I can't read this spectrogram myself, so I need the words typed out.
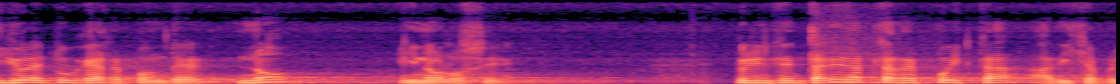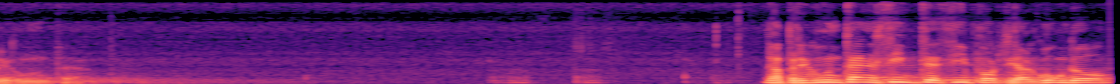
Y yo le tuve que responder no y no lo sé. Pero intentaré darte respuesta a dicha pregunta. La pregunta en síntesis, por si alguno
